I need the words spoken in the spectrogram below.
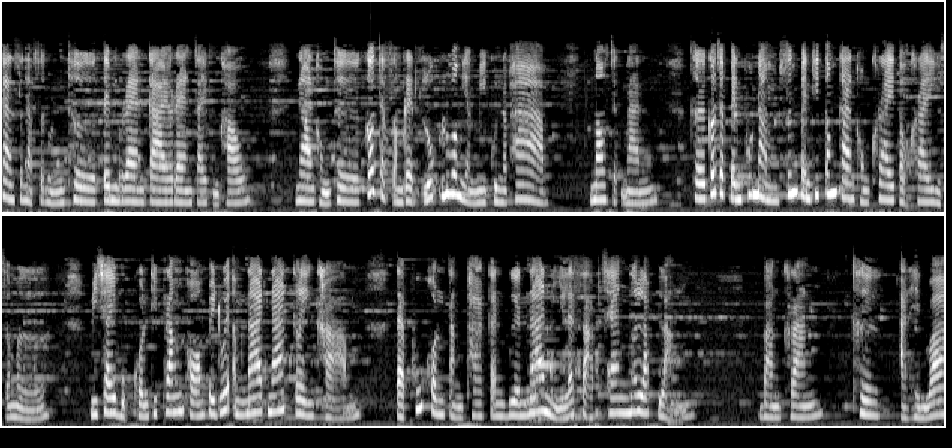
การสนับสนุนเธอเต็มแรงกายแรงใจของเขา งานของเธอก็จะสำเร็จลุล่วงอย่างมีคุณภาพ นอกจากนั้น เธอก็จะเป็นผู้นำซึ่งเป็นที่ต้องการของใครต่อใครอยู่เสมอ มิใช่บุคคลที่พรั่งพร้อมไปด้วยอำนาจหน่าเกรงขาม แต่ผู้คนต่างพากันเบือนหน้าหนีและสาบแช่งเมื่อลับหลัง บางครั้งเธออาจเห็นว่า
